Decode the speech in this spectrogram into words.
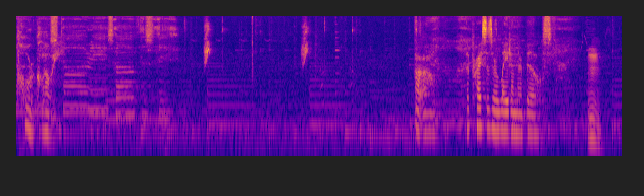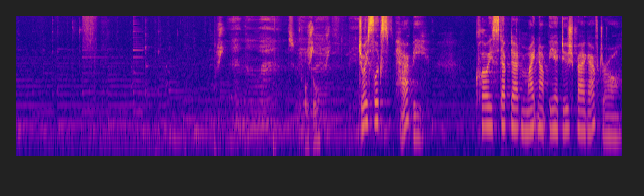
Poor Chloe. Uh oh. The prices are late on their bills. Hm. Foto? Joyce looks happy. Chloe's stepdad might not be a douchebag after all.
